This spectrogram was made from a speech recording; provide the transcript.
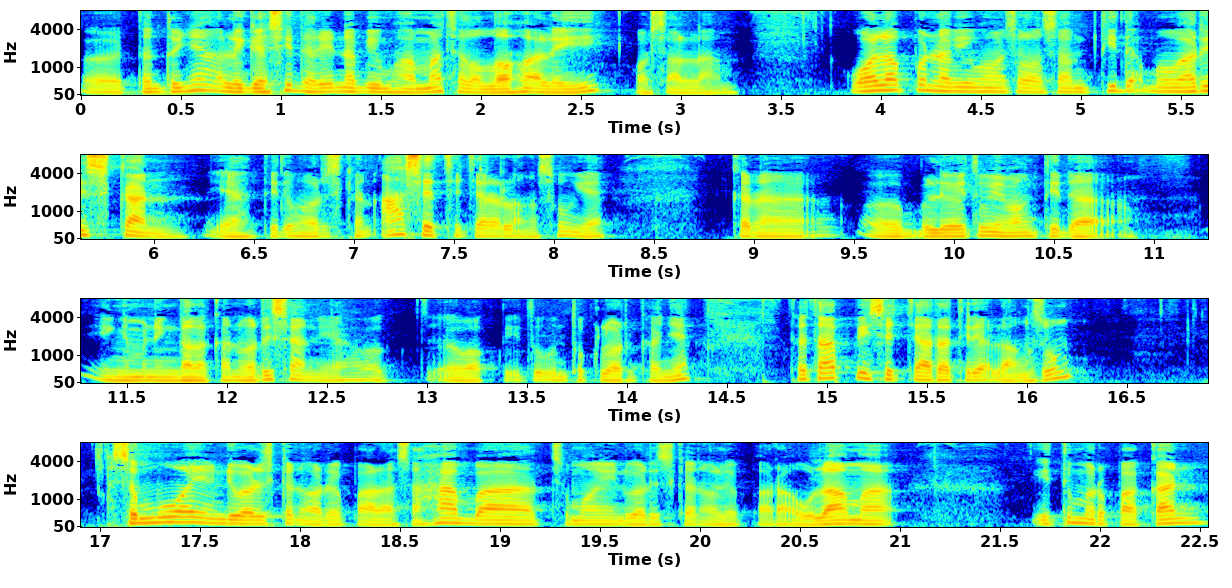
uh, tentunya legasi dari Nabi Muhammad Shallallahu Alaihi Wasallam. Walaupun Nabi Muhammad SAW tidak mewariskan ya tidak mewariskan aset secara langsung ya karena uh, beliau itu memang tidak ingin meninggalkan warisan ya waktu, waktu itu untuk keluarganya. Tetapi secara tidak langsung semua yang diwariskan oleh para sahabat, semua yang diwariskan oleh para ulama itu merupakan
